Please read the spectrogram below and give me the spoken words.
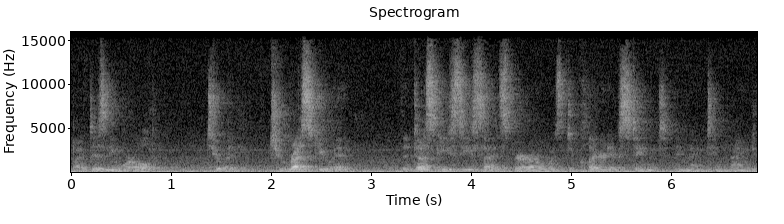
by Disney World to, uh, to rescue it, the dusky seaside sparrow was declared extinct in 1990.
